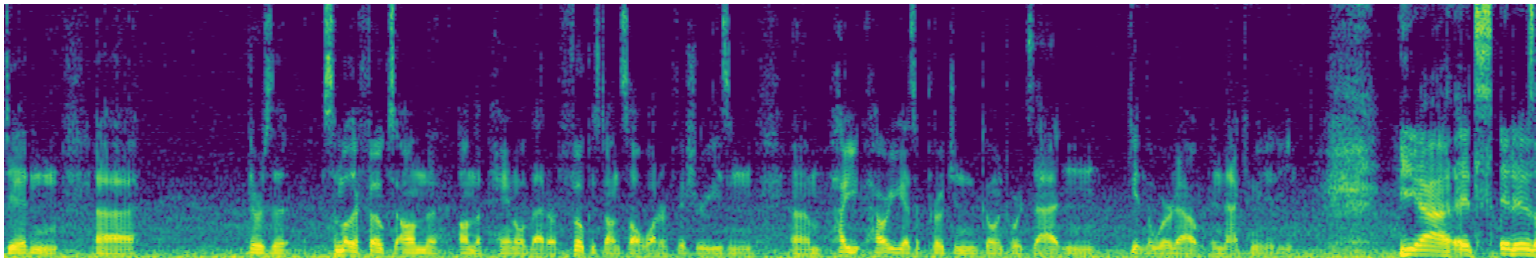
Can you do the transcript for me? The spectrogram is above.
did. And uh, there was a, some other folks on the on the panel that are focused on saltwater fisheries and um, how you, how are you guys approaching going towards that and getting the word out in that community. Yeah, it's it is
